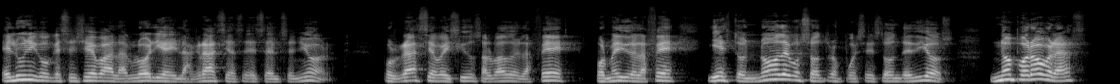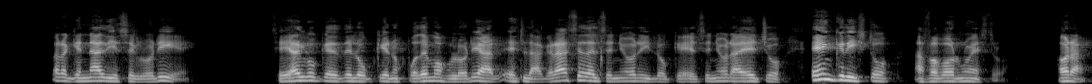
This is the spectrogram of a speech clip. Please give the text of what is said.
el único que se lleva la gloria y las gracias es el Señor por gracia habéis sido salvados de la fe, por medio de la fe, y esto no de vosotros, pues es don de Dios, no por obras, para que nadie se gloríe. Si hay algo que de lo que nos podemos gloriar es la gracia del Señor y lo que el Señor ha hecho en Cristo a favor nuestro. Ahora,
